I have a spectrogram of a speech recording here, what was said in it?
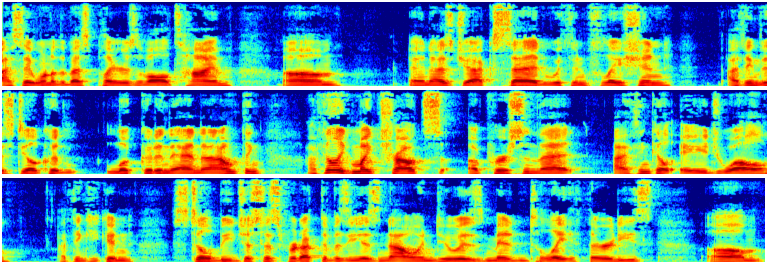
I say one of the best players of all time. Um, and as Jack said, with inflation, I think this deal could look good in the end. I don't think, I feel like Mike Trout's a person that I think he'll age well. I think he can still be just as productive as he is now into his mid to late 30s. Um,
